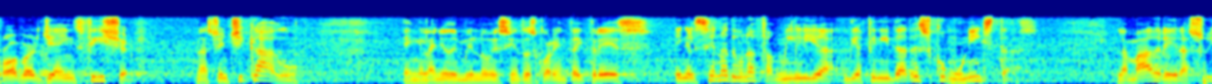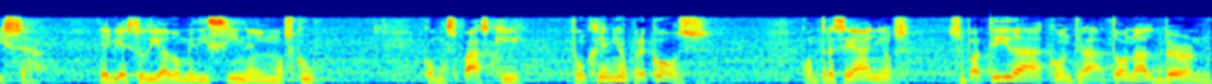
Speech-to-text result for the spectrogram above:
Robert James Fisher nació en Chicago en el año de 1943 en el seno de una familia de afinidades comunistas. La madre era suiza y había estudiado medicina en Moscú. Como Spassky, fue un genio precoz. Con 13 años, su partida contra Donald Byrne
